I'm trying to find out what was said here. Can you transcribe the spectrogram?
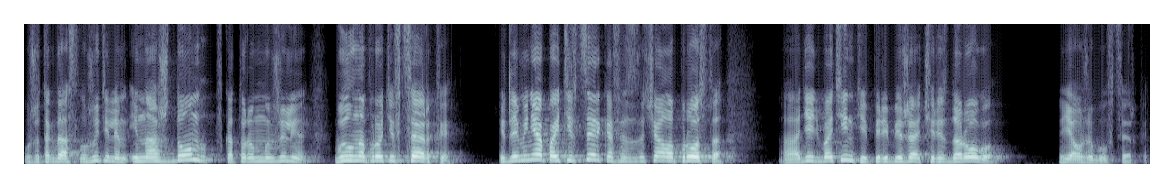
уже тогда служителем, и наш дом, в котором мы жили, был напротив церкви. И для меня пойти в церковь означало просто одеть ботинки и перебежать через дорогу. Я уже был в церкви.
